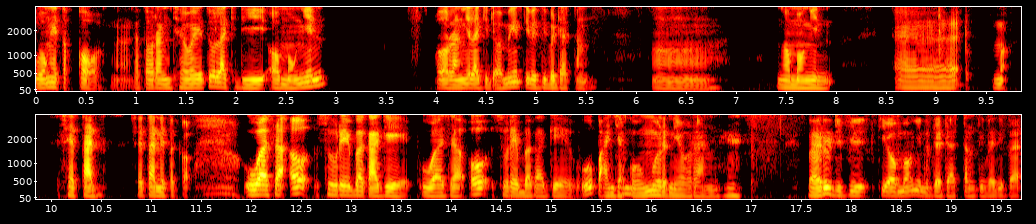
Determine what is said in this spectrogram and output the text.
uangnya teko. Nah, kata orang Jawa itu lagi diomongin, orangnya lagi diomongin tiba-tiba datang hmm, ngomongin eh, setan setan itu kok uasa o sureba kage. Uasa o sureba kage. Uh panjang umur nih orang. Baru di diomongin udah datang tiba-tiba.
